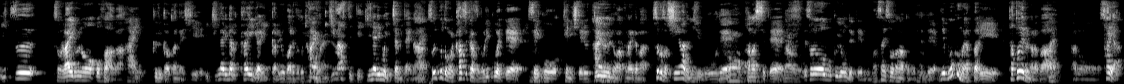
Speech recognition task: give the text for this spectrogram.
いつ、そのライブのオファーがはい。来るかわかんないし、いきなりなんか海外から呼ばれた時とかも、はいはい。行きますって言っていきなりもう行っちゃうみたいな、はい。そういうことも数々乗り越えて成功を手にしてるっていうのが、この間まあ、それこそ CR25 で話してて。で、それを僕読んでて、もうまさにそうだなと思ってて、で、僕もやっぱり、例えるならば、はい。あの、鞘、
